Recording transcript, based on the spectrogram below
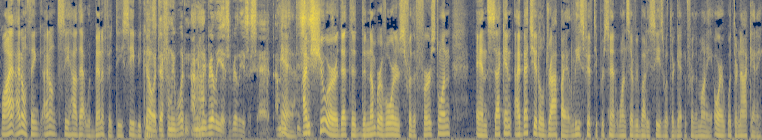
Well, I, I don't think I don't see how that would benefit DC because No, it definitely wouldn't. I mean, it really is. It really is a sad. I mean, yeah, I'm is- sure that the the number of orders for the first one and second, I bet you it'll drop by at least fifty percent once everybody sees what they're getting for the money or what they're not getting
